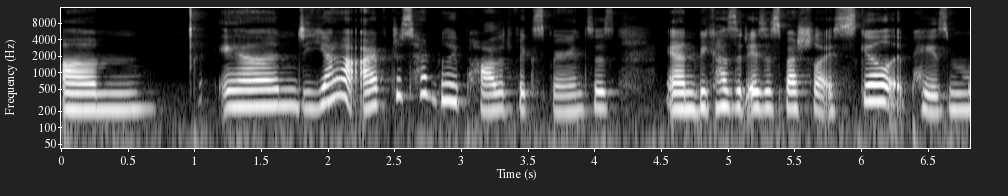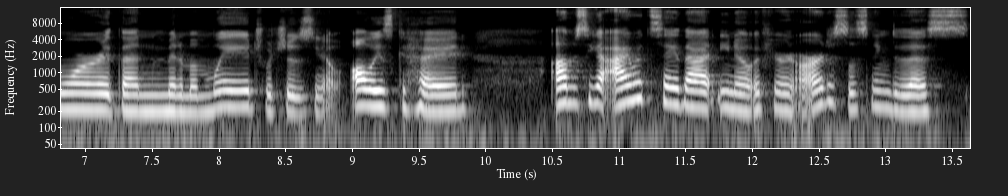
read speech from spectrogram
Um, and yeah, I've just had really positive experiences. And because it is a specialized skill, it pays more than minimum wage, which is, you know, always good. Um, so yeah, I would say that, you know, if you're an artist listening to this,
